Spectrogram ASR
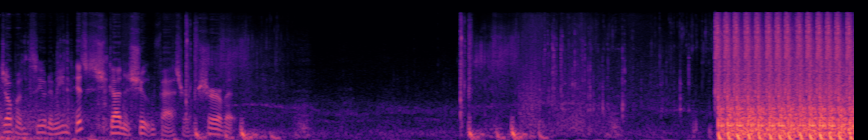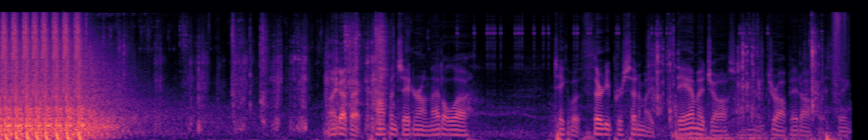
Holy jumping, see what I mean? His gun is shooting faster, I'm sure of it. I got that compensator on. That'll uh, take about 30% of my damage off, so I'm going to drop it off, I think.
